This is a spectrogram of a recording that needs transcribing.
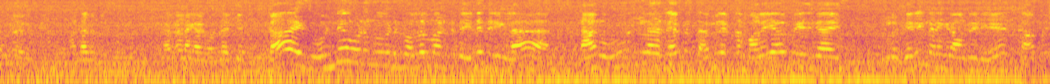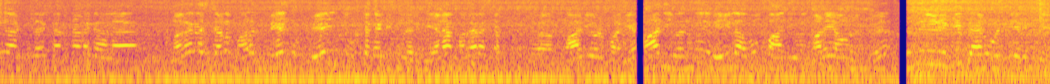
ஒன்று இருக்கு. அதான் கர்நாடகாவுக்கு வந்தாச்சு. காய்ஸ் ஒன்றே ஒன்று உங்கள்கிட்ட சொல்ல மாட்டேன் என்ன தெரியுங்களா? நாங்கள் ஊரில் நேரத்தில் தமிழ்நாட்டில் மழையாக பெய்யுது காய்ஸ் உங்களுக்கு தெரியும் நினைக்கிறேன் ஆல்ரெடி தமிழ்நாட்டில் கர்நாடகாவில் மகாராஷ்டிராவில் மழை பேஞ்சு பேஞ்சு விட்ட கண்டிஷனில் இருக்குது ஏன்னா மகாராஷ்டிரா பாதியோட பாதி. பாதி வந்து வெயிலாகவும் பாதி வந்து மழையாகவும் இருக்குது சில்லுக்கு பேர் ஒழிச்சு இருக்கு.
